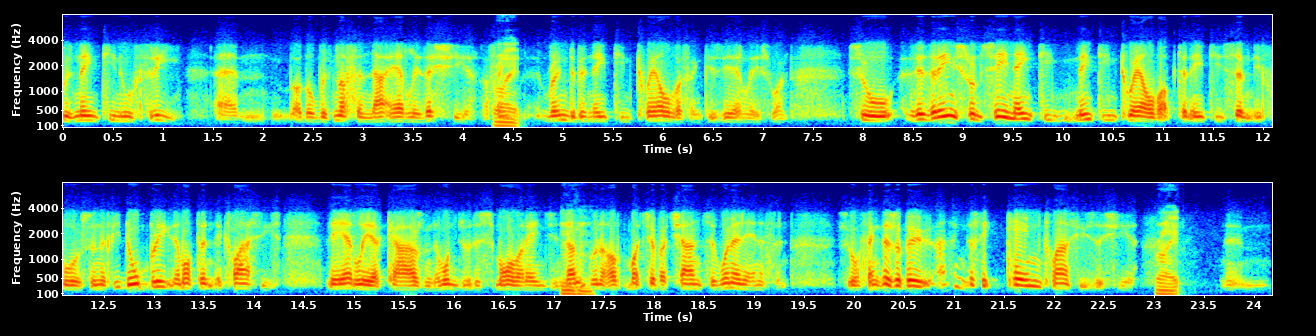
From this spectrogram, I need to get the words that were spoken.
was 1903. Um, although with nothing that early this year, I think right. round about 1912, I think is the earliest one. So they range from say 19, 1912 up to 1974. So if you don't break them up into classes, the earlier cars and the ones with the smaller engines mm-hmm. aren't going to have much of a chance of winning anything. So I think there's about I think there's like ten classes this year. Right. Um,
